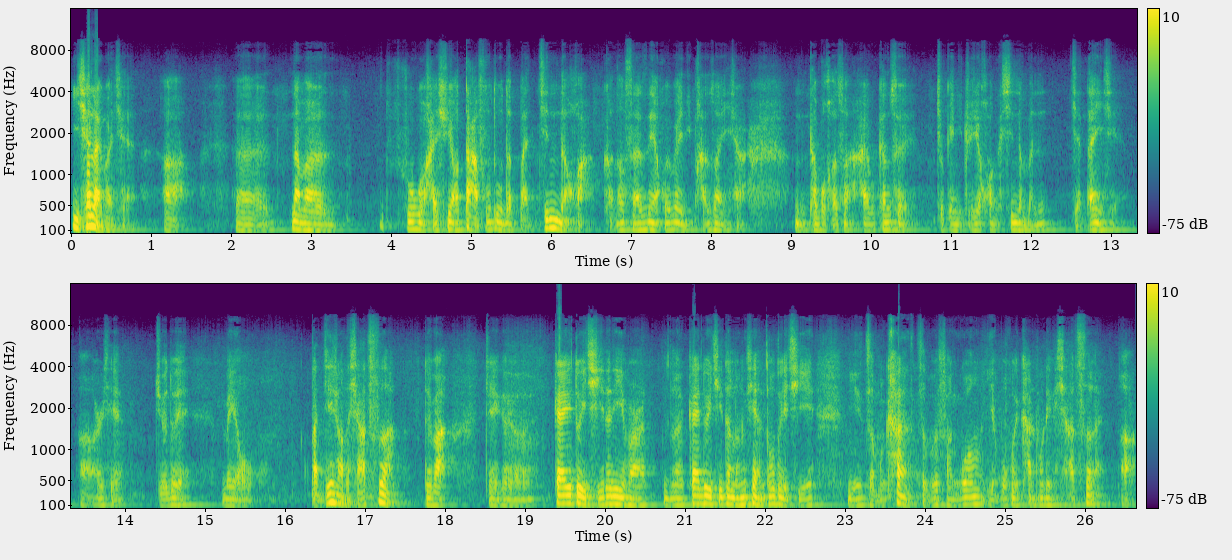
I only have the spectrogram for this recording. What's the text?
一千来块钱啊。呃，那么如果还需要大幅度的钣金的话，可能 4S 店会为你盘算一下，嗯，它不合算，还不干脆就给你直接换个新的门，简单一些啊，而且绝对没有钣金上的瑕疵啊，对吧？这个该对齐的地方，呃，该对齐的棱线都对齐，你怎么看怎么反光也不会看出这个瑕疵来啊。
